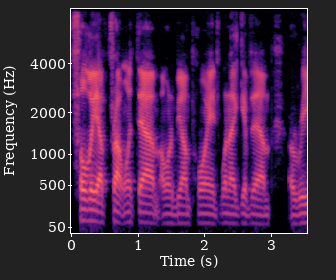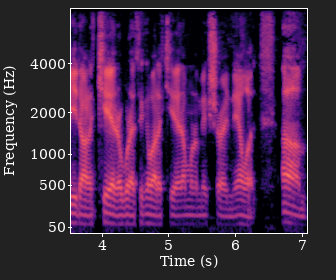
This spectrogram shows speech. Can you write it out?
fully upfront with them. I want to be on point when I give them a read on a kid or what I think about a kid. I want to make sure I nail it. Um,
